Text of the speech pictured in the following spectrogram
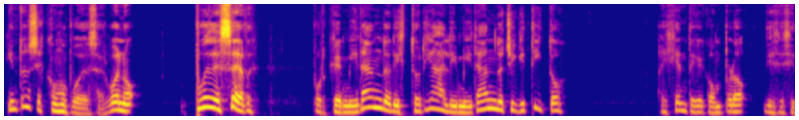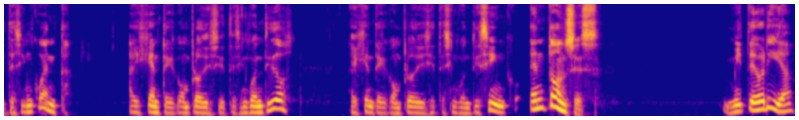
¿Y entonces cómo puede ser? Bueno, puede ser porque mirando el historial y mirando chiquitito, hay gente que compró 17.50, hay gente que compró 17.52, hay gente que compró 17.55. Entonces, mi teoría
